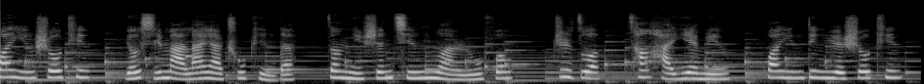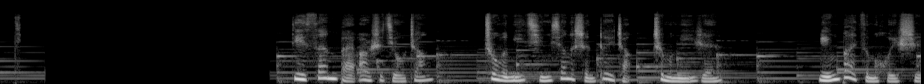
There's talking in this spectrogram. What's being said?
欢迎收听由喜马拉雅出品的《赠你深情暖如风》，制作沧海夜明。欢迎订阅收听。第三百二十九章，中了迷情香的沈队长这么迷人，明白怎么回事？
